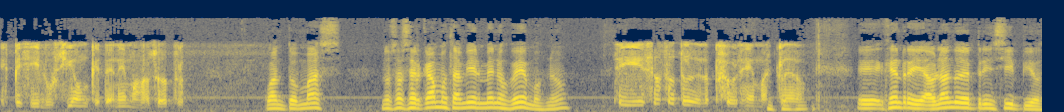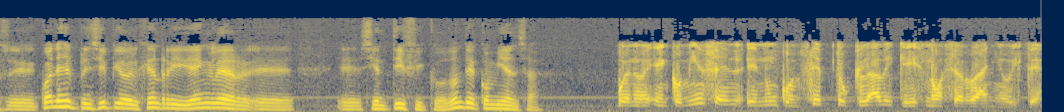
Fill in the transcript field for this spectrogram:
especie de ilusión que tenemos nosotros. Cuanto más nos acercamos también, menos vemos, ¿no? Sí, eso es otro de los problemas, claro. Eh, Henry, hablando de principios, eh, ¿cuál es el principio del Henry Engler eh, eh, científico? ¿Dónde comienza? Bueno, en, comienza en, un concepto clave que es no hacer daño, ¿viste?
